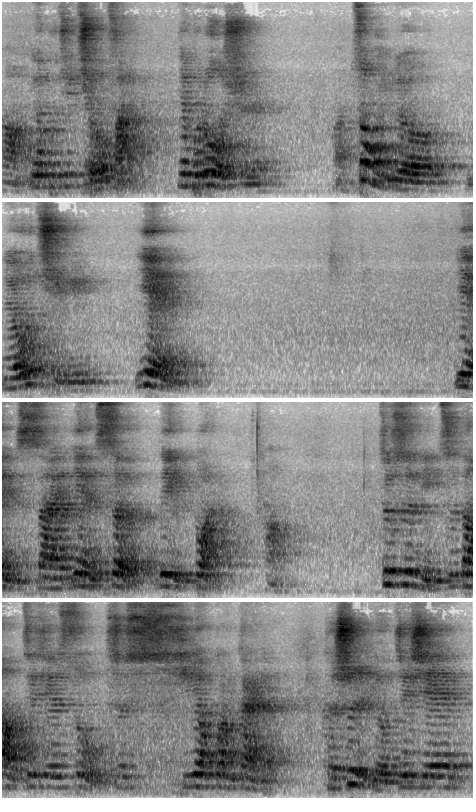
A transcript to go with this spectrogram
啊，又不去求法，又不落实，啊，纵有留取厌。厌塞厌色裂断，啊，就是你知道这些树是需要灌溉的，可是有这些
